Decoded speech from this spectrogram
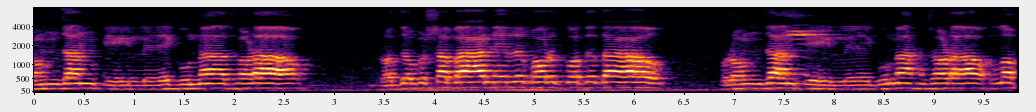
রমজান এলে গুনা ঝড়াও। রজব সাবানের বরকত দাও রমজান এলে গুনা ঝড়াও। আল্লাহ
